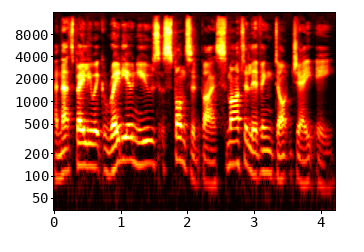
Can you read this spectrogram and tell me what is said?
And that's Bailiwick Radio News, sponsored by smarterliving.je.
